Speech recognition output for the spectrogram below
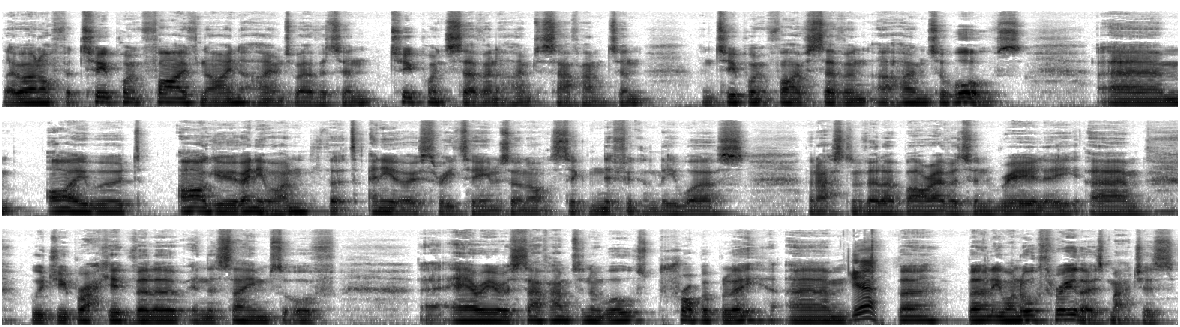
They went off at 2.59 at home to Everton, 2.7 at home to Southampton, and 2.57 at home to Wolves. Um, I would argue, if anyone, that any of those three teams are not significantly worse than Aston Villa, bar Everton, really. Um, would you bracket Villa in the same sort of uh, area as Southampton and Wolves? Probably. Um, yeah. Bur- Burnley won all three of those matches.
